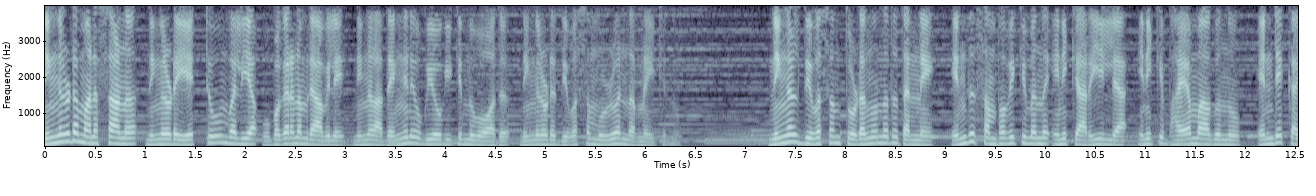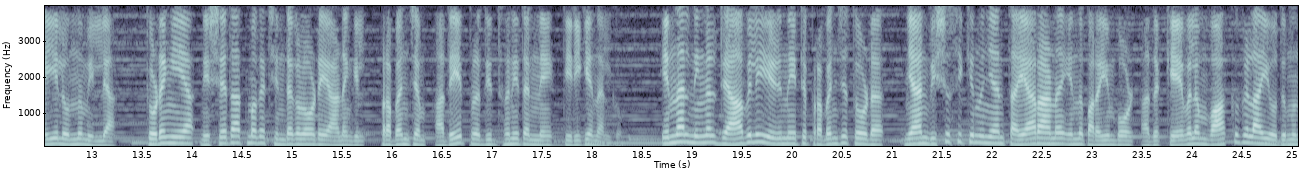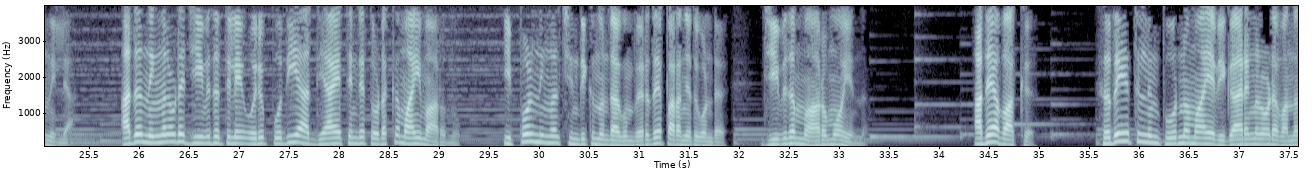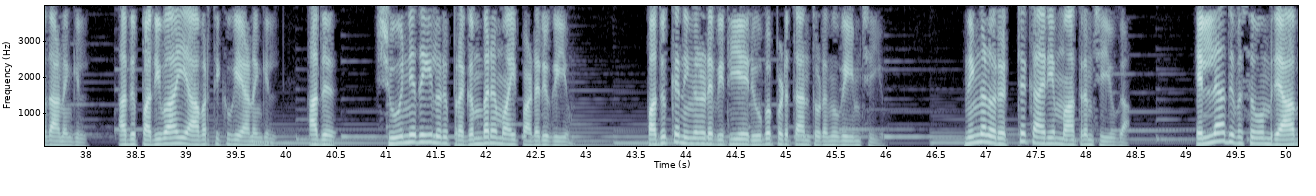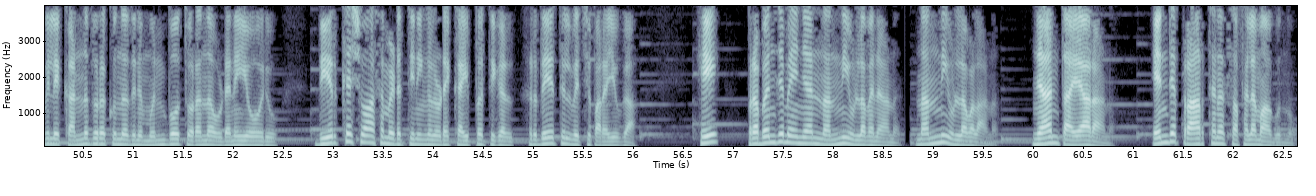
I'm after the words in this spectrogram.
നിങ്ങളുടെ മനസ്സാണ് നിങ്ങളുടെ ഏറ്റവും വലിയ ഉപകരണം. രാവിലെ നിങ്ങൾ അതെങ്ങനെ ഉപയോഗിക്കുന്നുവോ അത് നിങ്ങളുടെ ദിവസം മുഴുവൻ നിർണയിക്കുന്നു നിങ്ങൾ ദിവസം തുടങ്ങുന്നത് തന്നെ എന്ത് സംഭവിക്കുമെന്ന് എനിക്കറിയില്ല എനിക്ക് ഭയമാകുന്നു എന്റെ കയ്യിലൊന്നുമില്ല. തുടങ്ങിയ നിഷേധാത്മക ചിന്തകളോടെയാണെങ്കിൽ പ്രപഞ്ചം അതേ പ്രതിധ്വനി തന്നെ തിരികെ നൽകും. എന്നാൽ നിങ്ങൾ രാവിലെ എഴുന്നേറ്റ് പ്രപഞ്ചത്തോട് ഞാൻ വിശ്വസിക്കുന്നു ഞാൻ തയ്യാറാണ് എന്ന് പറയുമ്പോൾ അത് കേവലം വാക്കുകളായി ഒതുങ്ങുന്നില്ല. അത് നിങ്ങളുടെ ജീവിതത്തിലെ ഒരു പുതിയ അധ്യായത്തിന്റെ തുടക്കമായി മാറുന്നു. ഇപ്പോൾ നിങ്ങൾ ചിന്തിക്കുന്നുണ്ടാകും വെറുതെ പറഞ്ഞതുകൊണ്ട് ജീവിതം മാറുമോ എന്ന്. അതേ ആ വാക്ക്. ഹൃദയത്തിൽ നിന്ന് പൂർണമായ വികാരങ്ങളോടെ വന്നതാണെങ്കിൽ അത് പതിവായി ആവർത്തിക്കുകയാണെങ്കിൽ അത് ശൂന്യതയിൽ ഒരു പ്രകമ്പനമായി പടരുകയും പതുക്കെ നിങ്ങളുടെ വിധിയെ രൂപപ്പെടുത്താൻ തുടങ്ങുകയും ചെയ്യും. നിങ്ങൾ ഒരൊറ്റ കാര്യം മാത്രം ചെയ്യുക. എല്ലാ ദിവസവും രാവിലെ കണ്ണു തുറക്കുന്നതിന് മുൻപോ തുറന്ന ഉടനെയോ ഒരു ദീർഘശ്വാസമെടുത്തി നിങ്ങളുടെ കൈപ്പത്തികൾ ഹൃദയത്തിൽ വെച്ച് പറയുക. ഹേ പ്രപഞ്ചമേ ഞാൻ നന്ദിയുള്ളവനാണ് നന്ദിയുള്ളവളാണ് ഞാൻ തയ്യാറാണ് എന്റെ പ്രാർത്ഥന സഫലമാകുന്നു.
